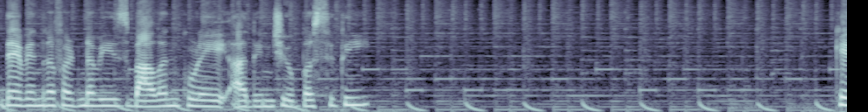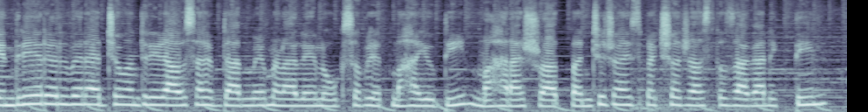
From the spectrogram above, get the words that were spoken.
देवेंद्र फडणवीस बावनकुळे आदींची उपस्थिती. केंद्रीय रेल्वे राज्यमंत्री रावसाहेब दानवे म्हणाले लोकसभेत महायुती महाराष्ट्रात पंचेचाळीसपेक्षा जास्त जागा निघतील.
